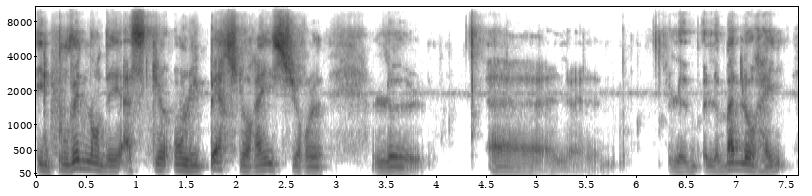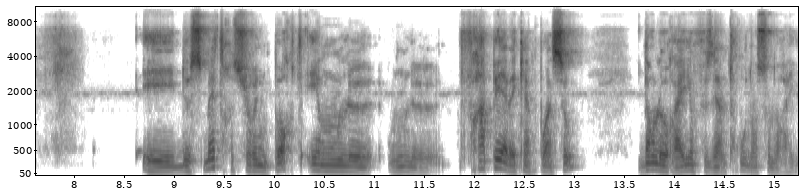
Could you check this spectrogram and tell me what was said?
il pouvait demander à ce qu'on lui perce l'oreille sur le, le, euh, le, le- le bas de l'oreille et de se mettre sur une porte et on le, on le frappait avec un poinceau dans l'oreille, on faisait un trou dans son oreille.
